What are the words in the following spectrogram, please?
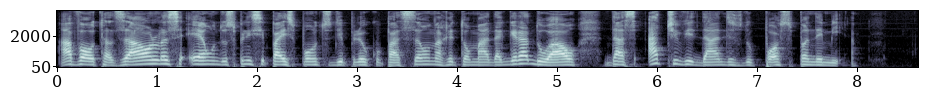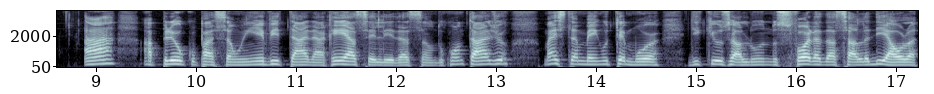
A volta às aulas é um dos principais pontos de preocupação na retomada gradual das atividades do pós-pandemia. há a preocupação em evitar a reaceleração do contágio, mas também o temor de que os alunos fora da sala de aula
